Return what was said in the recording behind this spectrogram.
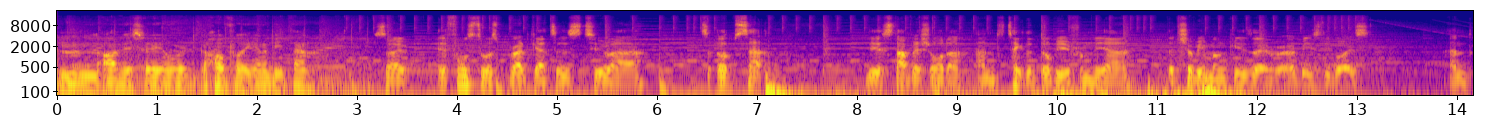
And obviously, we're hopefully going to beat them. So it falls to us bread getters to uh, to upset the established order and take the W from the uh, the chubby monkeys over at Obesity Boys. And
